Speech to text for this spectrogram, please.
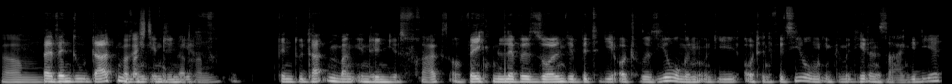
ähm, Weil wenn du Datenbank-Engineers wenn du Datenbank-Engineers fragst, auf welchem Level sollen wir bitte die Autorisierungen und die Authentifizierungen implementieren, dann sagen die dir,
